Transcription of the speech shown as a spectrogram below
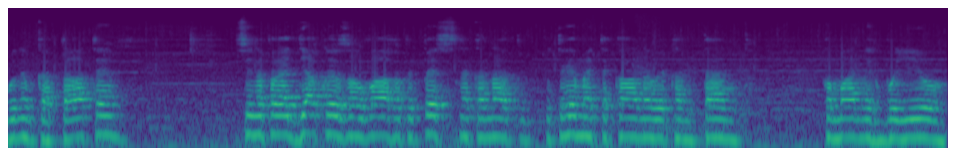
Будемо катати. Всім наперед дякую за увагу. Підписуйтесь на канал, підтримайте клановий контент командних боїв.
